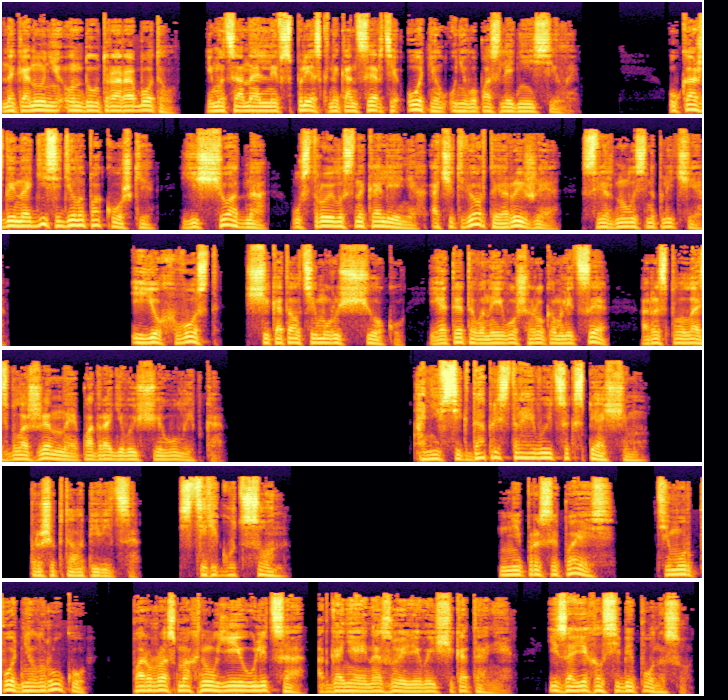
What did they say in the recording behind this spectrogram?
Накануне он до утра работал, эмоциональный всплеск на концерте отнял у него последние силы. У каждой ноги сидела по кошке, еще одна устроилась на коленях, а четвертая, рыжая, свернулась на плече. Ее хвост щекотал Тимуру щеку, и от этого на его широком лице расплылась блаженная подрагивающая улыбка. Они всегда пристраиваются к спящему, прошептала певица. Стерегут сон. Не просыпаясь, Тимур поднял руку, пару раз махнул ею у лица, отгоняя назойливое щекотание, и заехал себе по носу.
